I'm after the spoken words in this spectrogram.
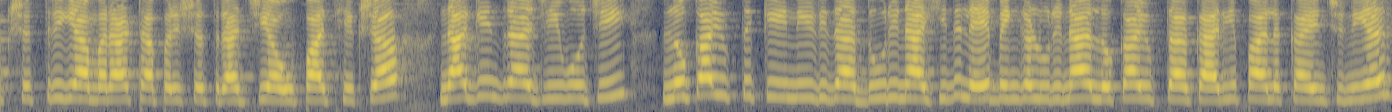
ಕ್ಷತ್ರಿಯ ಮರಾಠ ಪರಿಷತ್ ರಾಜ್ಯ ಉಪಾಧ್ಯಕ್ಷ ನಾಗೇಂದ್ರ ಜಿಒಜಿ ಲೋಕಾಯುಕ್ತಕ್ಕೆ ನೀಡಿದ ದೂರಿನ ಹಿನ್ನೆಲೆ ಬೆಂಗಳೂರಿನ ಲೋಕಾಯುಕ್ತ ಕಾರ್ಯಪಾಲಕ ಇಂಜಿನಿಯರ್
